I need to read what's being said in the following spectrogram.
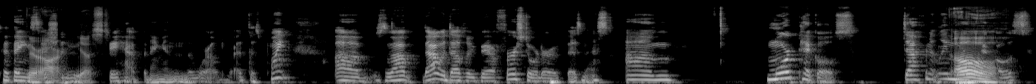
to things There that are, shouldn't yes. be happening in the world at this point. Um, so that that would definitely be our first order of business. Um, more pickles, definitely more Oh. pickles.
